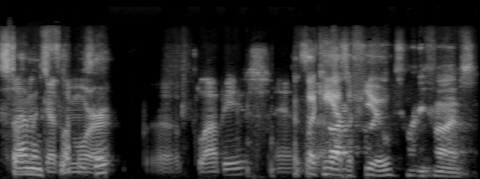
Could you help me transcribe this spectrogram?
Simon's Simon's got some more uh, floppies. And, Looks like he uh, has a few. 25s.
